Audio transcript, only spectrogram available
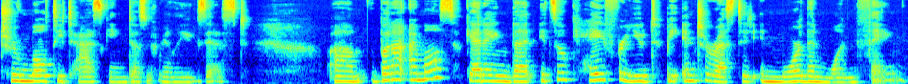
True multitasking doesn't really exist. Um, but I, I'm also getting that it's okay for you to be interested in more than one thing.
